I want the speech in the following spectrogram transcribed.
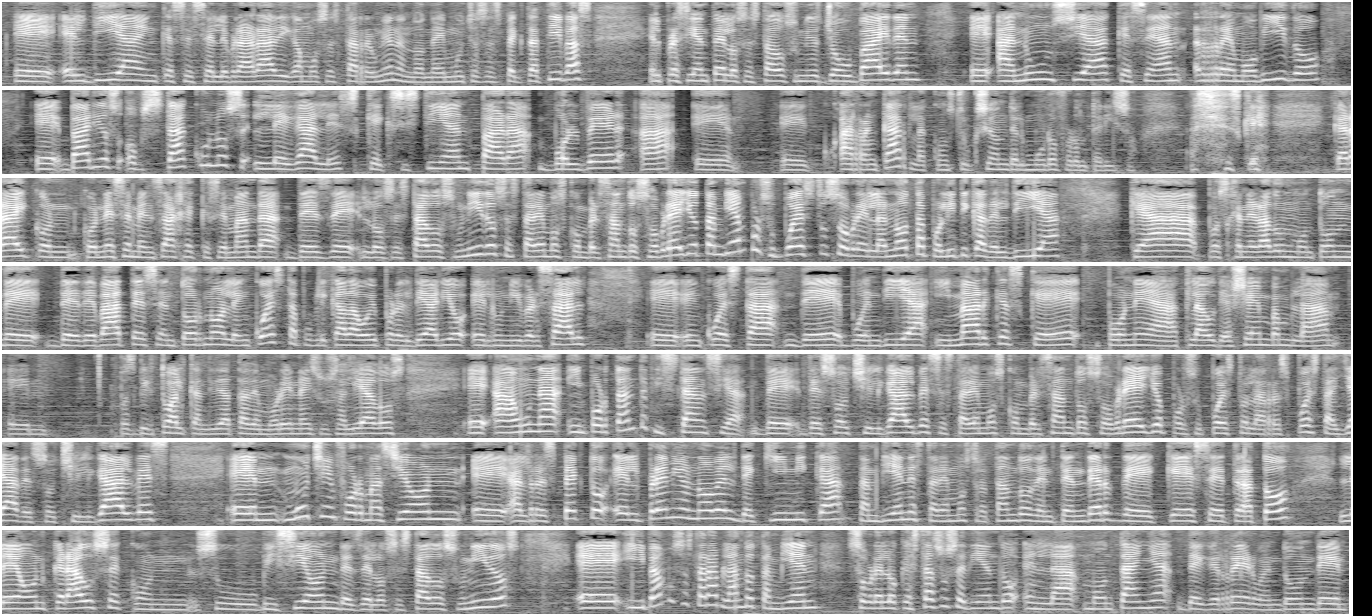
el día en que se celebrará, digamos, esta reunión, en donde hay muchas expectativas, el presidente de los Estados Unidos, Joe Biden, anuncia que se han removido eh, varios obstáculos legales que existían para volver a eh, eh, arrancar la construcción del muro fronterizo. Así es que, caray, con, con ese mensaje que se manda desde los Estados Unidos, estaremos conversando sobre ello. También, por supuesto, sobre la nota política del día que ha pues generado un montón de, debates en torno a la encuesta publicada hoy por el diario El Universal, eh, encuesta de Buendía y Márquez, que pone a Claudia Sheinbaum, la eh, pues virtual candidata de Morena y sus aliados eh, a una importante distancia de, de Xochil Gálvez. Estaremos conversando sobre ello, por supuesto, la respuesta ya de Xochil Gálvez. Em, mucha información eh, al respecto. El Premio Nobel de Química también estaremos tratando de entender de qué se trató. León Krause con su visión desde los Estados Unidos. Eh, y vamos a estar hablando también sobre lo que está sucediendo en la montaña de Guerrero, en donde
